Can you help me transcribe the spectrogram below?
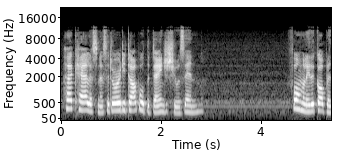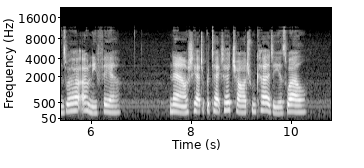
Her carelessness had already doubled the danger she was in. Formerly the goblins were her only fear. Now she had to protect her charge from Curdie as well.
